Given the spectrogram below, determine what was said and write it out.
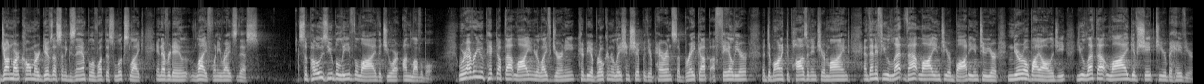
John Mark Comer gives us an example of what this looks like in everyday life when he writes this Suppose you believe the lie that you are unlovable. Wherever you picked up that lie in your life journey, could be a broken relationship with your parents, a breakup, a failure, a demonic deposit into your mind. And then if you let that lie into your body, into your neurobiology, you let that lie give shape to your behavior.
